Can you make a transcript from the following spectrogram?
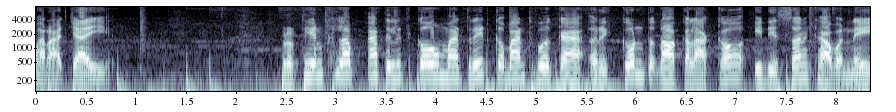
បរាជ័យ ប្រធានក្លឹប Atletico Madrid ក៏បានធ្វើការរិះគន់ទៅដល់កីឡាករ Edison Cavani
